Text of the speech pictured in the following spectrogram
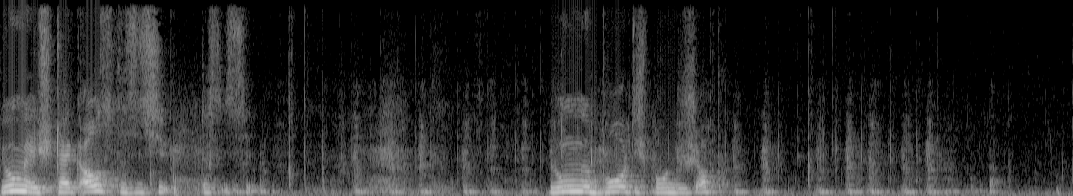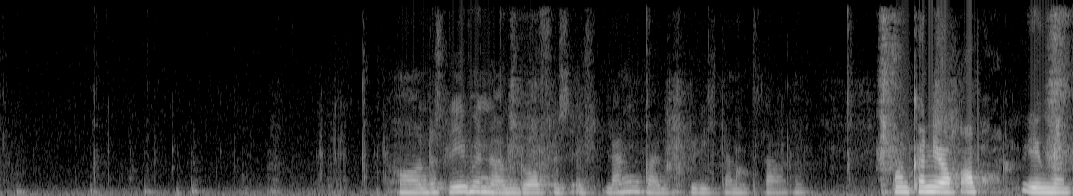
Junge, ich steig aus. Das ist hier, das ist hier. Junge Boot, ich baue dich ab. Ah, das Leben in einem Dorf ist echt langweilig, würde ich damit sagen. Man kann ja auch abhauen. Irgendwann.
